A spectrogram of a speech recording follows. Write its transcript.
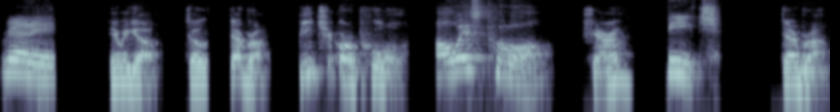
Ready. Here we go. So, Debra, beach or pool? Always pool. Sharon? Beach. Debra,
